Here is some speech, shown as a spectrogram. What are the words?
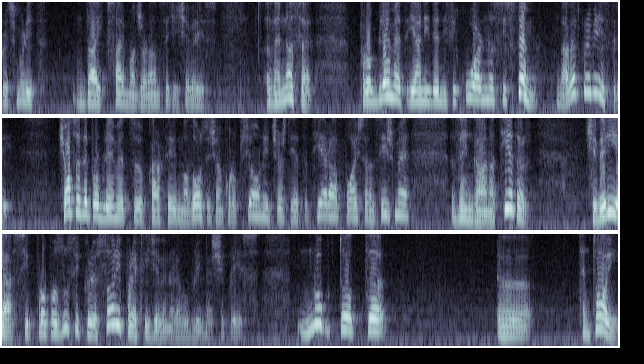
pritshmëritë ndaj kësaj mazhorance që qeveris. Dhe nëse problemet janë identifikuar në sistem nga vetë kryeministri, qoftë edhe probleme të karakterit madhor siç janë korrupsioni, çështje të tjera, po aq të rëndësishme dhe nga ana tjetër, Qeveria, si propozuesi kryesor i projektligjeve në Republikën e Shqipërisë, nuk do të ë tentojë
